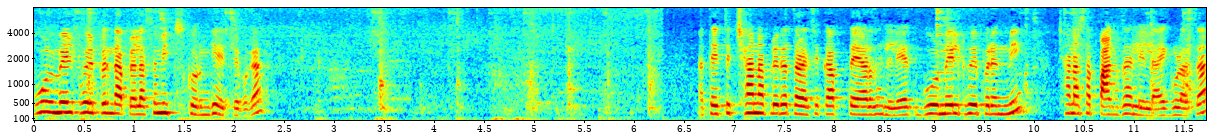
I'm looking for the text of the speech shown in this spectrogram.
गूळ मेल्ट होईपर्यंत आपल्याला असं मिक्स करून घ्यायचं बघा. आता इथे छान आपले रताळ्याचे काप तयार झालेले आहेत. गूळ मेल्ट होईपर्यंत मी छान असा पाक झालेला आहे गुळाचा.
